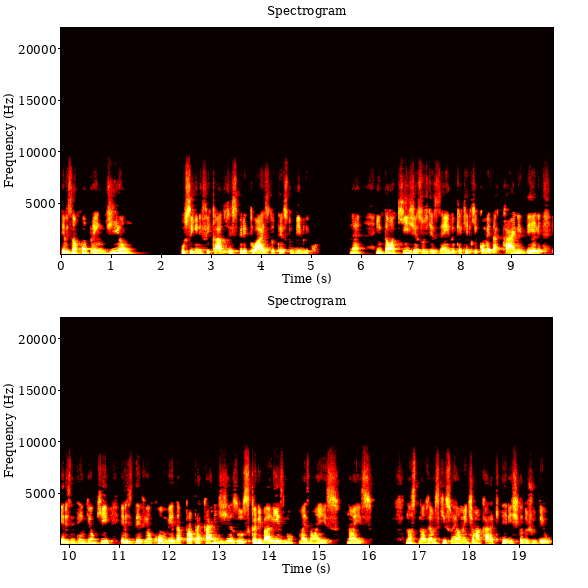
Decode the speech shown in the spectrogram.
Eles não compreendiam os significados espirituais do texto bíblico. Né? Então aqui Jesus dizendo que aquele que comer da carne dele, eles entendiam que eles deviam comer da própria carne de Jesus, canibalismo, mas não é isso, não é isso. Nós, nós vemos que isso realmente é uma característica do judeu.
